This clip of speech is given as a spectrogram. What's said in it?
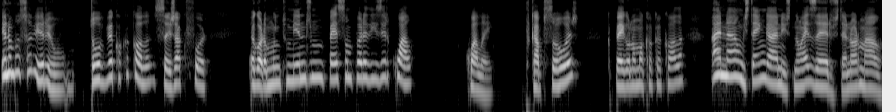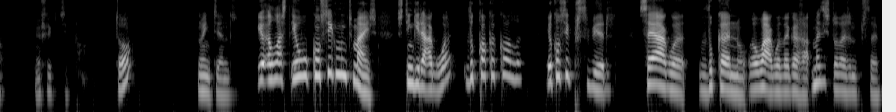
eu não vou saber. Eu estou a beber Coca-Cola, seja a que for. Agora, muito menos me peçam para dizer qual. Qual é? Porque há pessoas que pegam numa Coca-Cola. Ah, não, isto é engano, isto não é zero, isto é normal. Eu fico tipo, estou? Não entendo. Eu, eu, eu consigo muito mais distinguir água do Coca-Cola. Eu consigo perceber se é água do cano ou água da garrafa. Mas isto toda a gente percebe.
